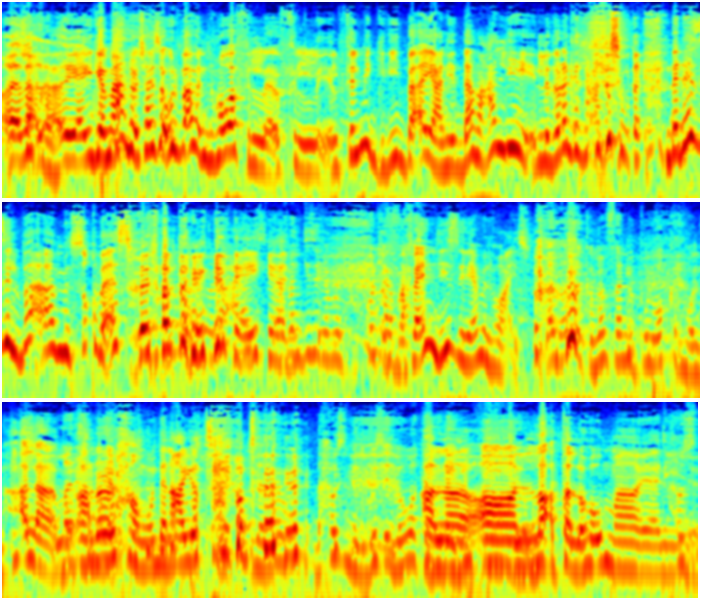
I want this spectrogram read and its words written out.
آه، لا. لا يا جماعة أنا مش عايزة أقول بقى إن هو في ال- في ال- الفيلم الجديد بقى يعني ده معلي لدرجة إن محدش متخيل. ده نازل بقى من ثقب أسود. أكتر من كده إيه فان يعني ديزل يعمل كل حاجة براحته. فان ديزل يعمل اللي هو عايزه. لا أنا أصلا كمان fan بول ووكر ما اقولكيش لا الله يرحمه. ده أنا عيطت عيطت ده- حزن الجزء اللي هو كان آه اللقطة اللي هم يعني حزن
